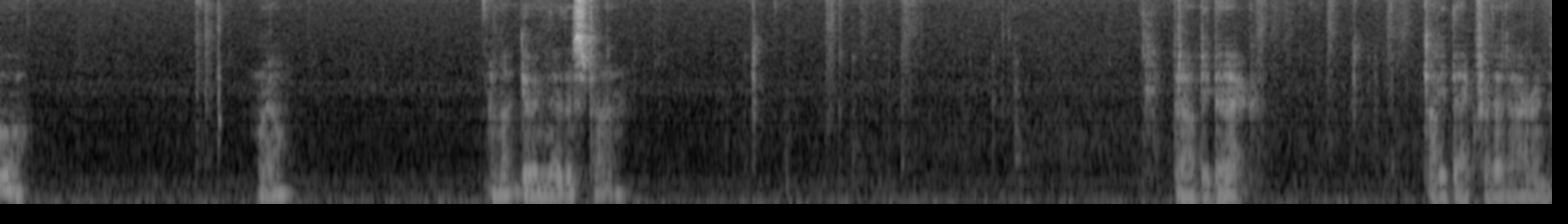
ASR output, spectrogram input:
Huh. Well, I'm not going there this time. But I'll be back. I'll be back for that iron.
